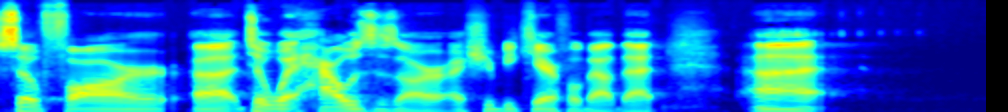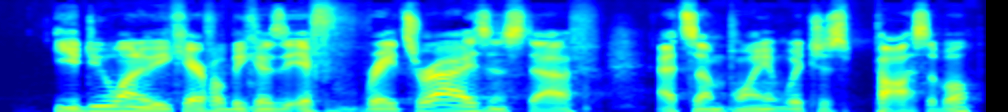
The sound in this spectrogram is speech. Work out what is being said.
So far uh, to what houses are i should be careful about that. Uh, you do want to be careful because if rates rise and stuff at some point, which is possible,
